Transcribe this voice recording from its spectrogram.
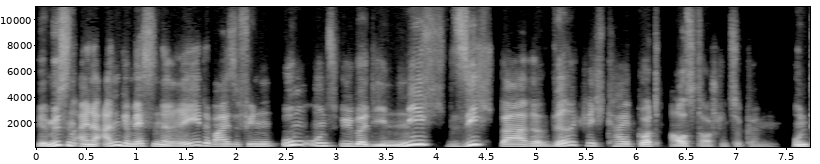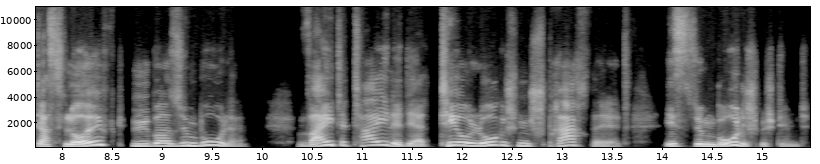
wir müssen eine angemessene Redeweise finden, um uns über die nicht sichtbare Wirklichkeit Gott austauschen zu können. Und das läuft über Symbole. Weite Teile der theologischen Sprachwelt ist symbolisch bestimmt.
